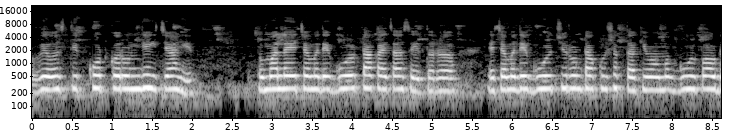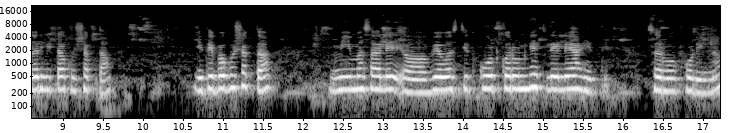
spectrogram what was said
व्यवस्थित कोट करून घ्यायचे आहेत. तुम्हाला याच्यामध्ये गूळ टाकायचा असेल तर याच्यामध्ये गूळ चिरून टाकू शकता किंवा मग गूळ पावडरही टाकू शकता. इथे बघू शकता मी मसाले व्यवस्थित कोट करून घेतलेले आहेत सर्व फोडींना.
